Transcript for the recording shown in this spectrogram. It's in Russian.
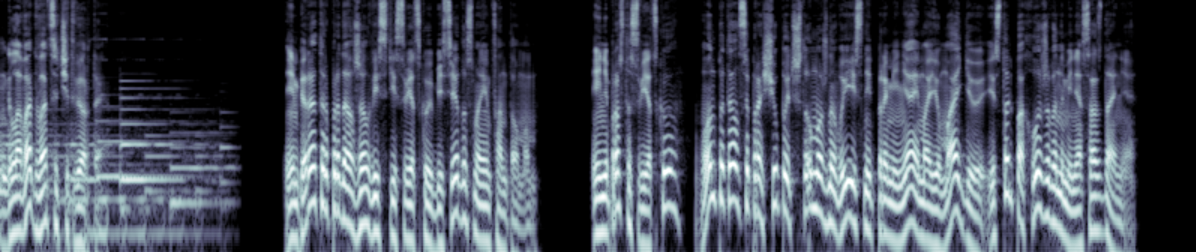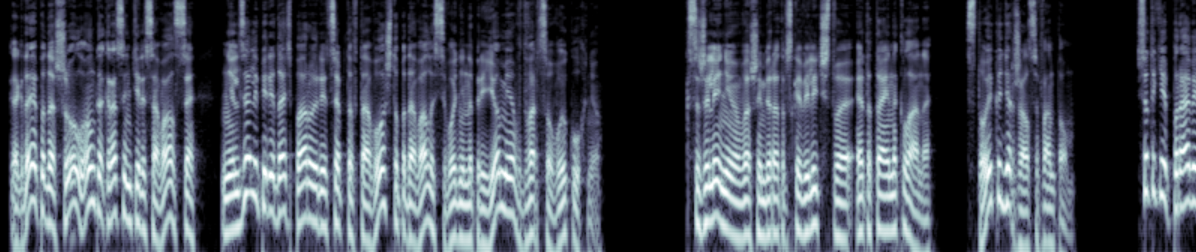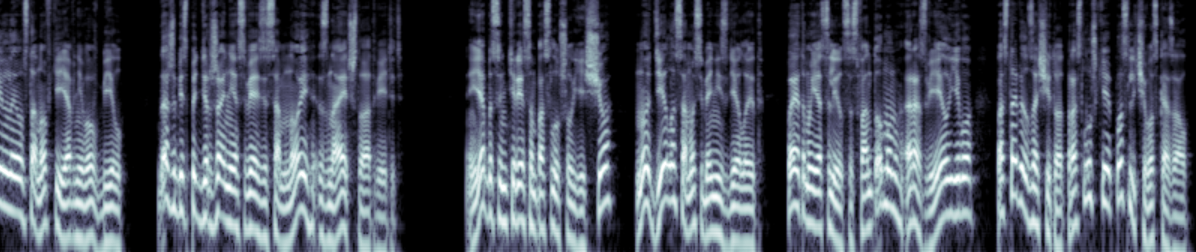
Глава 24. Император продолжал вести светскую беседу с моим фантомом. И не просто светскую, он пытался прощупать, что можно выяснить про меня и мою магию и столь похожего на меня создания. Когда я подошел, он как раз интересовался, нельзя ли передать пару рецептов того, что подавалось сегодня на приеме в дворцовую кухню. К сожалению, Ваше Императорское Величество, это тайна клана — Стойко держался фантом. Все-таки правильные установки я в него вбил. Даже без поддержания связи со мной знает, что ответить. Я бы с интересом послушал еще, но дело само себя не сделает, поэтому я слился с фантомом, развеял его, поставил защиту от прослушки, после чего сказал.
